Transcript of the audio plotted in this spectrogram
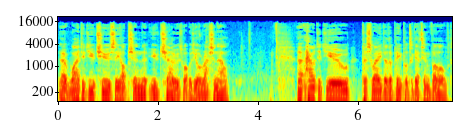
Uh, why did you choose the option that you chose? What was your rationale? Uh, how did you persuade other people to get involved?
